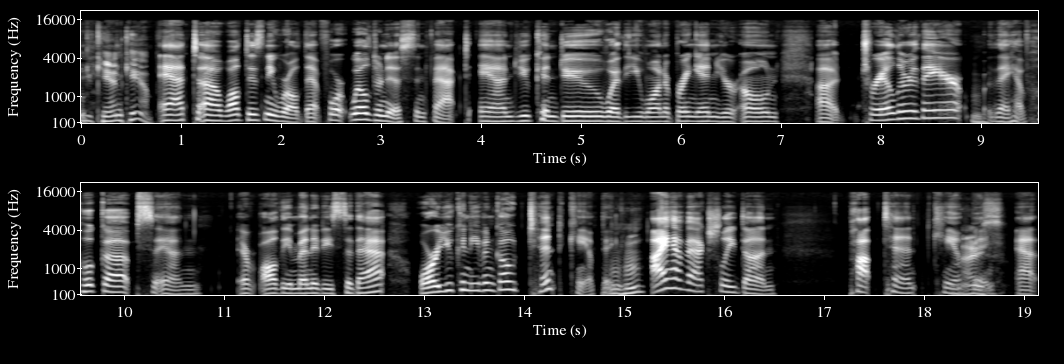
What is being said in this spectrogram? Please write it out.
Yes, you can camp. at uh, Walt Disney World, at Fort Wilderness, in fact. And you can do whether you want to bring in your own uh, trailer there, they have hookups and all the amenities to that, or you can even go tent camping. Mm-hmm. I have actually done pop tent camping Nice. at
